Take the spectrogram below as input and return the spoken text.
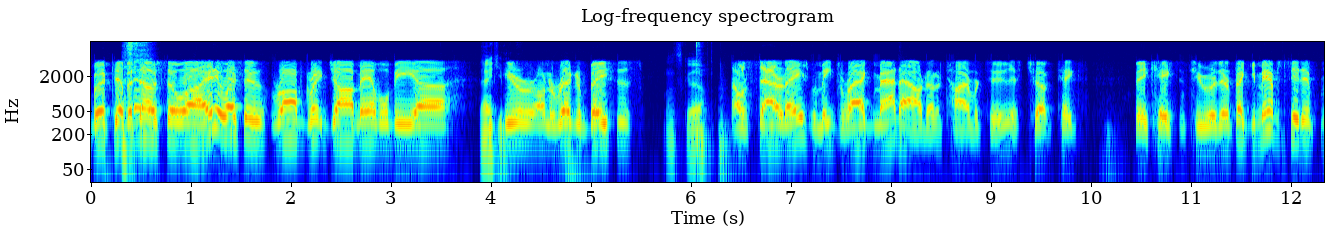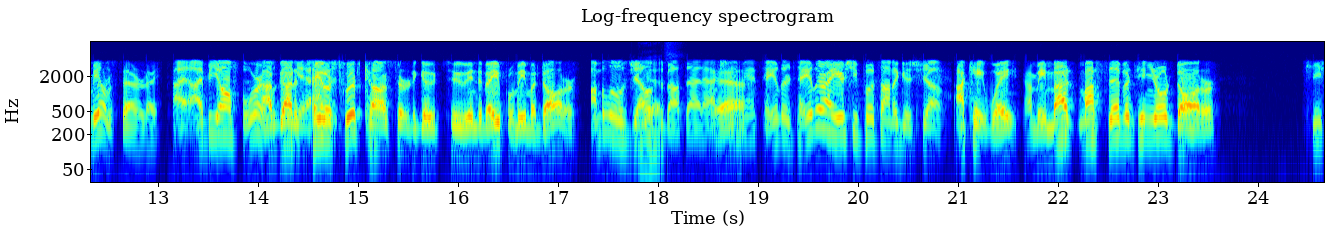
But uh, but no. So uh, anyway, so Rob, great job, man. We'll be uh, Thank you. here on a regular basis Let's go. on Saturdays. We may drag Matt out at a time or two as Chuck takes vacations here or there. In fact, you may have to sit in for me on a Saturday. I, I'd be all for it. I've got a Taylor happen. Swift concert to go to end of April. Me and my daughter. I'm a little jealous Yes. about that, actually, Yeah. man. Taylor, Taylor, I hear she puts on a good show. I can't wait. I mean, my my 17 year old daughter, she's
